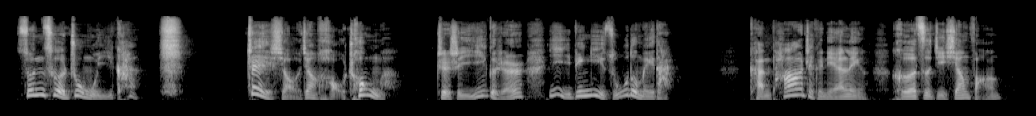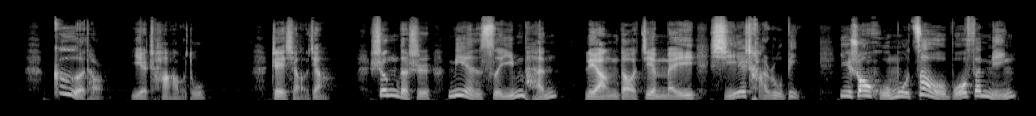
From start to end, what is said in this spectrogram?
孙策注目一看，这小将好冲啊！这是一个人一兵一卒都没带。看他这个年龄和自己相仿，个头也差不多。这小将生的是面似银盆，两道剑眉斜插入鬓，一双虎目皂薄分明。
